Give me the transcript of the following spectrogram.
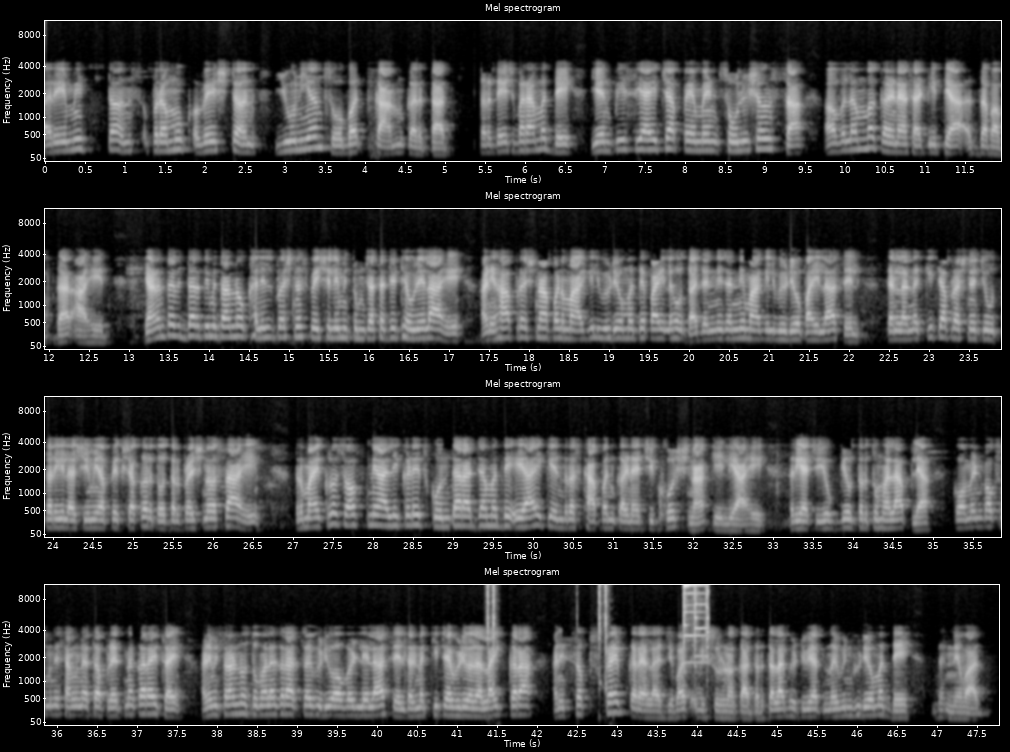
रेमिटन्स प्रमुख वेस्टर्न युनियन सोबत काम करतात. तर देशभरामध्ये एन पी सी आयच्या पेमेंट सोल्युशन्सचा अवलंब करण्यासाठी त्या जबाबदार आहेत. यानंतर विद्यार्थी मित्रांनो खालील प्रश्न स्पेशली मी तुमच्यासाठी ठेवलेला आहे. आणि हा प्रश्न आपण मागील व्हिडिओमध्ये पाहिला होता. ज्यांनी ज्यांनी मागील व्हिडिओ पाहिला असेल त्यांना नक्कीच्या प्रश्नाची उत्तर येईल अशी मी अपेक्षा करतो. तर प्रश्न असा आहे तर मायक्रोसॉफ्टने अलीकडेच कोणत्या राज्यामध्ये ए आय केंद्र स्थापन करण्याची घोषणा केली आहे? तर याचे योग्य उत्तर तुम्हाला आपल्या कॉमेंट बॉक्समध्ये सांगण्याचा प्रयत्न करायचा आहे. आणि मित्रांनो तुम्हाला जर आजचा व्हिडिओ आवडलेला असेल तर नक्कीच या व्हिडिओला लाईक करा आणि सबस्क्राईब करायला अजिबात विसरू नका. तर चला भेटूयात नवीन व्हिडिओमध्ये धन्यवाद.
